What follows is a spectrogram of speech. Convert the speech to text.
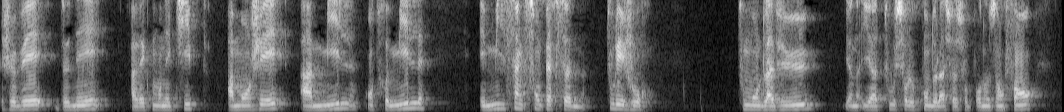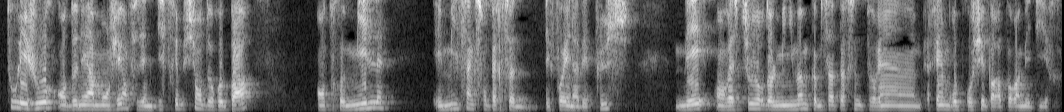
je vais donner avec mon équipe à manger à 1000, entre 1000 et 1500 personnes tous les jours. Tout le monde l'a vu. Il y, a, il tout sur le compte de l'association pour nos enfants. Tous les jours, on donnait à manger, on faisait une distribution de repas entre 1000 et 1500 personnes. Des fois, il y en avait plus, mais on reste toujours dans le minimum. Comme ça, personne ne peut rien, rien me reprocher par rapport à mes dires.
